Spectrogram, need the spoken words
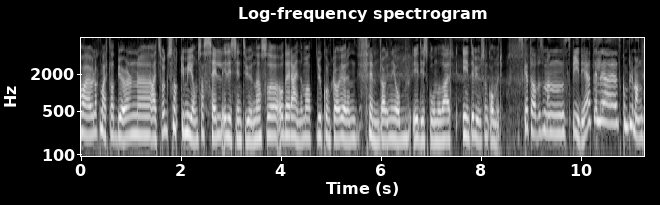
har jeg jo lagt merke til at Bjørn eh, Eidsvåg snakker mye om seg selv i disse intervjuene. Så, og det regner med at du kommer til å gjøre en fremdragende jobb i de skoene der i intervjuet som kommer. Skal jeg ta det som en spydighet eller et kompliment?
